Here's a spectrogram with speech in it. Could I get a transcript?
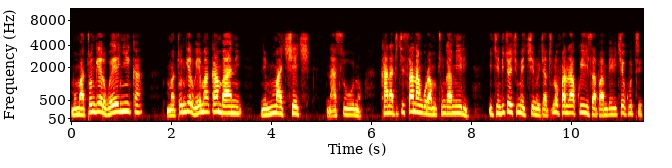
mumatongerwo enyika mumatongerwo emakambani nemumachechi nhasi uno. Kana tichisanangura mutungamiri ichi ndicho chimwe chinhu chatinofanira kuisa pamberi chekuti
